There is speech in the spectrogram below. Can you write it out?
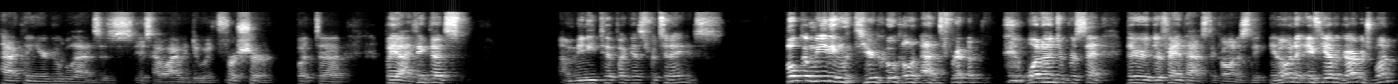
tackling your Google Ads is is how I would do it for sure. But uh, but yeah, I think that's a mini tip, I guess, for today is book a meeting with your Google Ads rep. One hundred percent. They're they're fantastic, honestly. You know, and if you have a garbage one,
